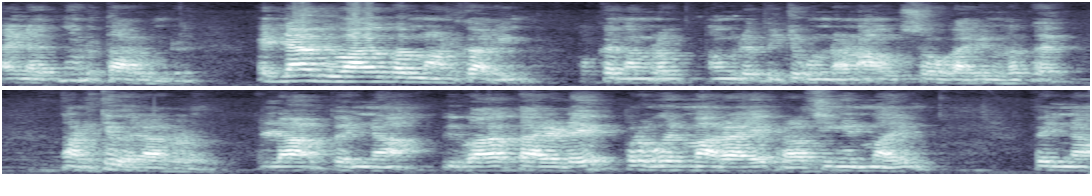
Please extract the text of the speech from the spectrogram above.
അതിനകത്ത് നടത്താറുണ്ട്. എല്ലാ വിഭാഗം ആൾക്കാരെയും ഒക്കെ നമ്മൾ പങ്കെടുപ്പിച്ചുകൊണ്ടാണ് ആ ഉത്സവ കാര്യങ്ങളൊക്കെ നടത്തി വരാറുള്ളത്. എല്ലാ പിന്നെ വിഭാഗക്കാരുടെ പ്രമുഖന്മാരായ പ്രാസംഗികന്മാരും പിന്നെ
